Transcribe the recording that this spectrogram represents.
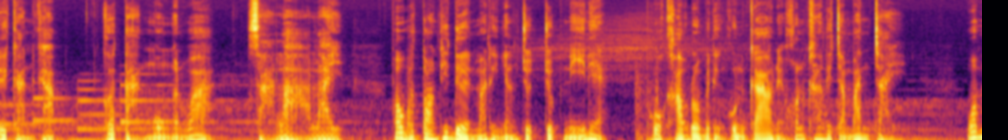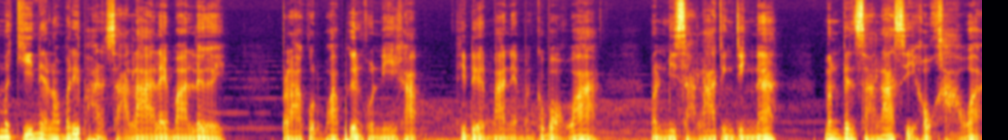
ด้วยกันครับ ก็ต่างงงกันว่าศาลาอะไร เพราะว่าตอนที่เดินมาถึงยังจุดจุดนี้เนี่ย พวกเขารวมไปถึงคุณก้าวเนี่ยค่อนข้างที่จะมั่นใจ ว่าเมื่อกี้เนี่ยเราไม่ได้ผ่านศาลาอะไรมาเลย ปรากฏว่าเพื่อนคนนี้ครับ ที่เดินมาเนี่ยมันก็บอกว่า มันมีศาลาจริง ๆ นะ มันเป็นศาลาสีขาวๆอะ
